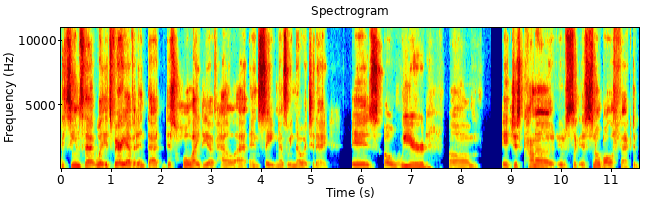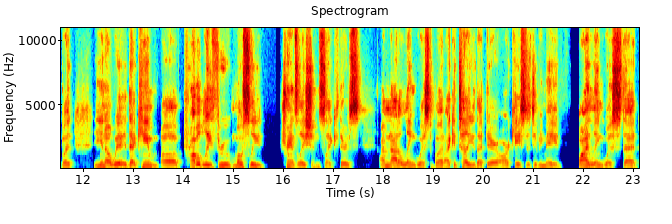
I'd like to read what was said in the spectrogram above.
it seems that well, it's very evident that this whole idea of hell and Satan as we know it today is a weird um, it just kind of it was like a snowball effect but you know that came uh, probably through mostly translations. Like there's i'm not a linguist but i could tell you that there are cases to be made by linguists that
